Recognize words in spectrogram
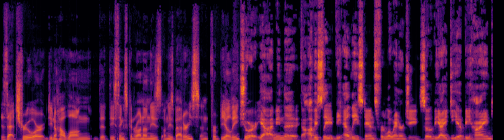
is that true, or do you know how long that these things can run on these on these batteries and for BLE? Sure. Yeah. I mean, the obviously the LE stands for low energy. So the idea behind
